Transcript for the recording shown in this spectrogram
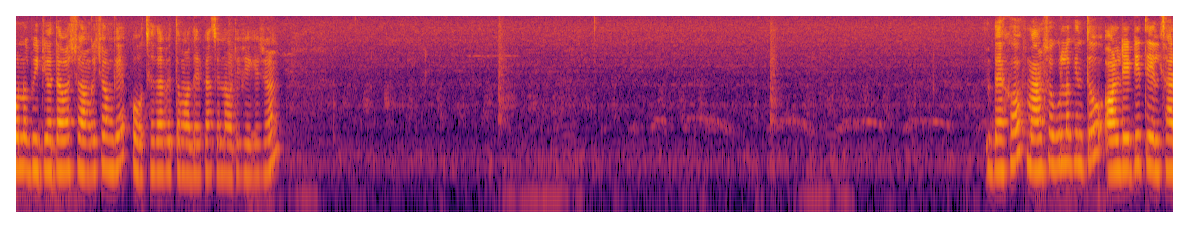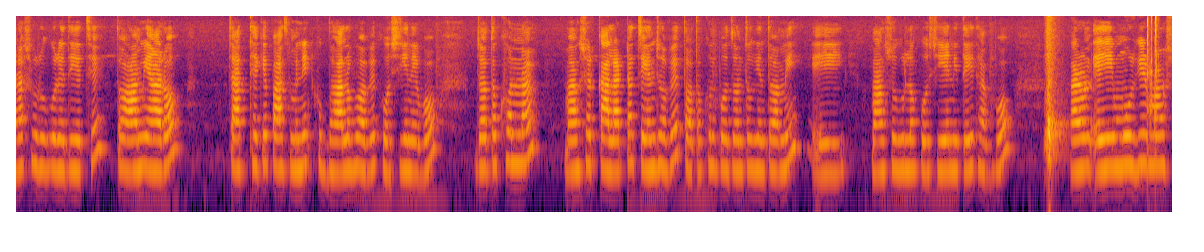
কোনো ভিডিও দেওয়ার সঙ্গে সঙ্গে পৌঁছে যাবে তোমাদের কাছে নোটিফিকেশন দেখো, মাংসগুলো কিন্তু অলরেডি তেল ছাড়া শুরু করে দিয়েছে। তো আমি আরও চার থেকে পাঁচ মিনিট খুব ভালোভাবে কষিয়ে নেব। যতক্ষণ না মাংসের কালারটা চেঞ্জ হবে, ততক্ষণ পর্যন্ত কিন্তু আমি এই মাংসগুলো কষিয়ে নিতেই থাকব। কারণ এই মুরগির মাংস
